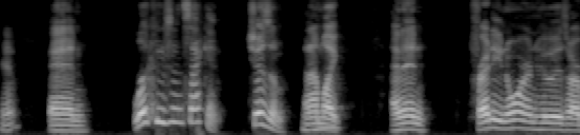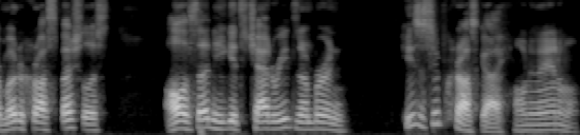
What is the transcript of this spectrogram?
Yep. And look who's in second Chisholm. And I'm Mhm. like, and then Freddie Noren, who is our motocross specialist, all of a sudden he gets Chad Reed's number and he's a supercross guy. Whole new animal.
